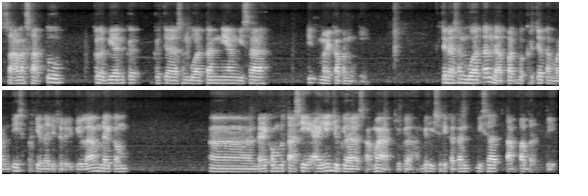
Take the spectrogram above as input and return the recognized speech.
salah satu kelebihan ke kecerdasan buatan yang bisa di, mereka penuhi. Kecerdasan buatan dapat bekerja tanpa henti seperti yang tadi sudah dibilang. Dari, kom, uh, dari komputasi AI-nya juga sama, juga hampir bisa dikatakan bisa tanpa berhenti.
